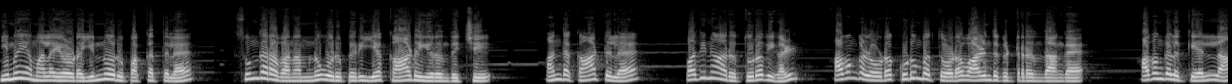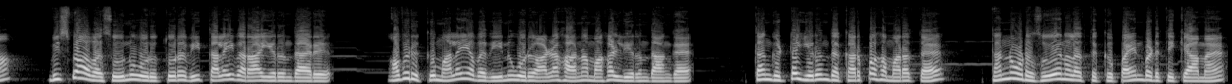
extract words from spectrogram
இமயமலையோட இன்னொரு பக்கத்துல சுந்தரவனம்னு ஒரு பெரிய காடு இருந்துச்சு. அந்த காட்டுல பதினாறு துறவிகள் அவங்களோட குடும்பத்தோட வாழ்ந்துகிட்டு இருந்தாங்க. அவங்களுக்கு எல்லாம் விஸ்வாவசுன்னு ஒரு துறவி தலைவராய் இருந்தாரு. அவருக்கு மலையவதின்னு ஒரு அழகான மகள் இருந்தாங்க. தங்கிட்ட இருந்த கற்பக மரத்தை தன்னோட சுயநலத்துக்கு பயன்படுத்திக்காம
